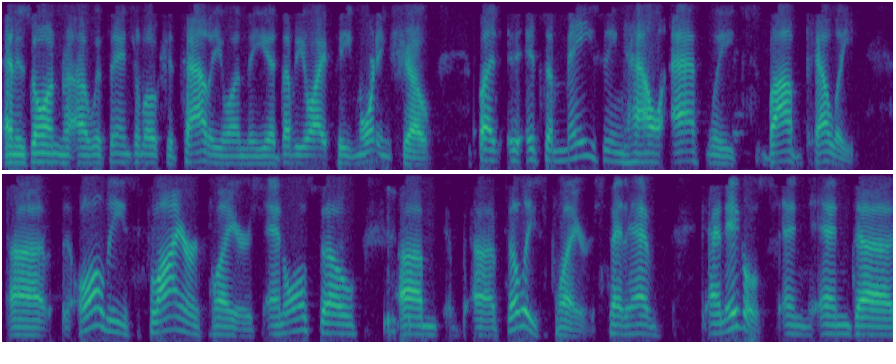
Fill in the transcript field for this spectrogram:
and is on uh, with Angelo Cataldi on the uh, WIP morning show. But it's amazing how athletes, Bob Kelly, uh, all these Flyer players, and also um, uh, Phillies players that have, and Eagles and and uh, uh,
